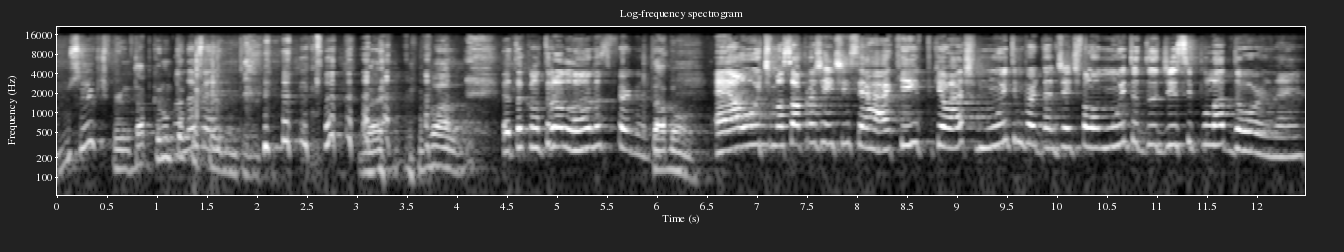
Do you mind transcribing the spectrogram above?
não sei o que te perguntar porque eu não tô com as ver. perguntas aqui. Vai, fala. Eu tô controlando as perguntas. Tá bom. É a última, só pra gente encerrar aqui, porque eu acho muito importante. A gente falou muito do discipulador, né?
